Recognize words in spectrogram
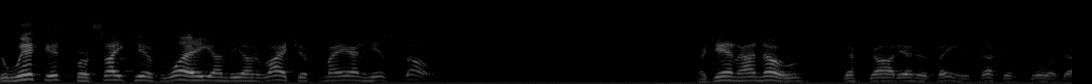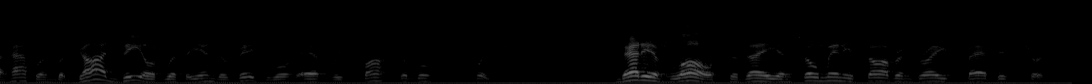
The wicked forsake his way, and the unrighteous man his thoughts. Again, I know lest God intervenes, nothing's going to happen. But God deals with the individuals as responsible creatures. That is lost today in so many sovereign grace Baptist churches.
